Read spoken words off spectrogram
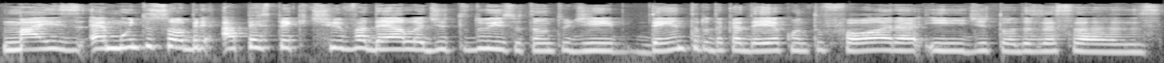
Mas é muito sobre a perspectiva dela de tudo isso, tanto de dentro da cadeia quanto fora e de todas essas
